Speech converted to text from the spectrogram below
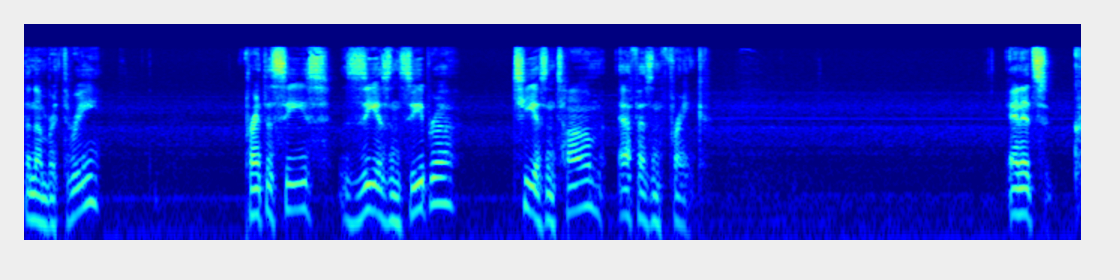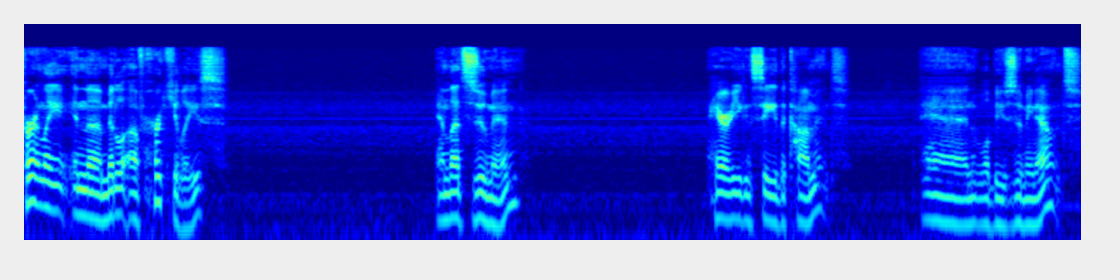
the number 3, parentheses, Z as in zebra, T as in Tom, F as in Frank. And it's currently in the middle of Hercules. And let's zoom in. Here you can see the comet. And we'll be zooming out.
